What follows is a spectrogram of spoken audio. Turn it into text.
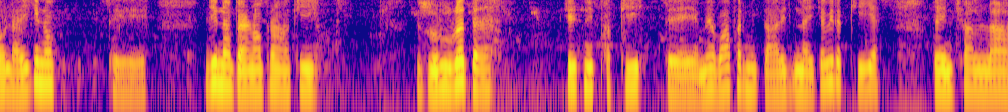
ओह् लाई गिनो ते जिन्ना भैनां भ्राऽ गी ज़रूरत है कि इसनी ते में वाफर मकदार भी रखी है ते इंशाल्लाह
